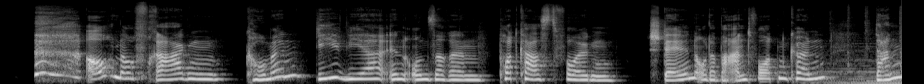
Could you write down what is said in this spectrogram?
auch noch Fragen kommen, die wir in unseren Podcast-Folgen stellen oder beantworten können, dann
